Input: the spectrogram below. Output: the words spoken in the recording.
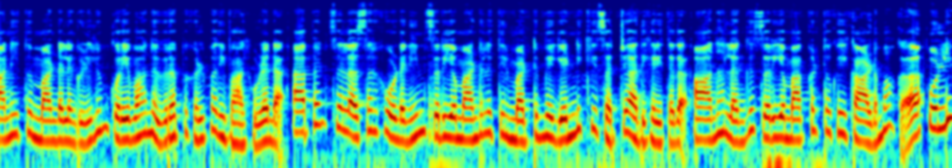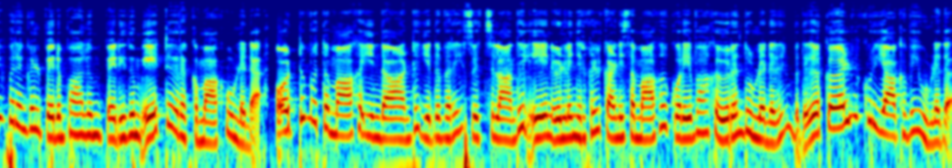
அனைத்து மண்டலங்களிலும் குறைவான இறப்புகள் பதிவாகியுள்ளன. அப்பென்செல் அசர்ஹோடனின் சிறிய மண்டலத்தில் மட்டுமே எண்ணிக்கை சற்று அதிகரித்தது. ஆனால் அங்கு சிறிய மக்கள் தொகை காரணமாக புள்ளிவிவரங்கள் பெரும்பாலும் பெரிதும் ஏற்ற இறக்கமாக உள்ளன. ஒட்டுமொத்தமாக இந்த ஆண்டு இதுவரை சுவிட்சர்லாந்தில் ஏன் இளைஞர்கள் கணிசமாக குறைவாக இறந்துள்ளனர் என்பது கேள்விக்குறியாகவே உள்ளது.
